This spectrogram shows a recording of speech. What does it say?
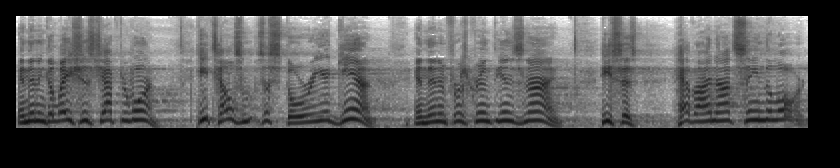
And then in Galatians chapter 1, he tells the story again. And then in 1 Corinthians 9, he says, Have I not seen the Lord?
